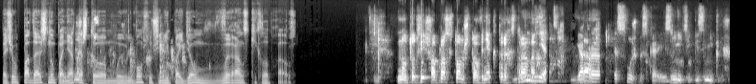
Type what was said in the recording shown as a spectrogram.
Почему подальше? Ну, понятно, что мы в любом случае не пойдем в иранский клубхаус. Ну, тут, видишь, вопрос в том, что в некоторых ну, странах... нет, я да. про спецслужбы скорее, извините, извини, Гриша.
